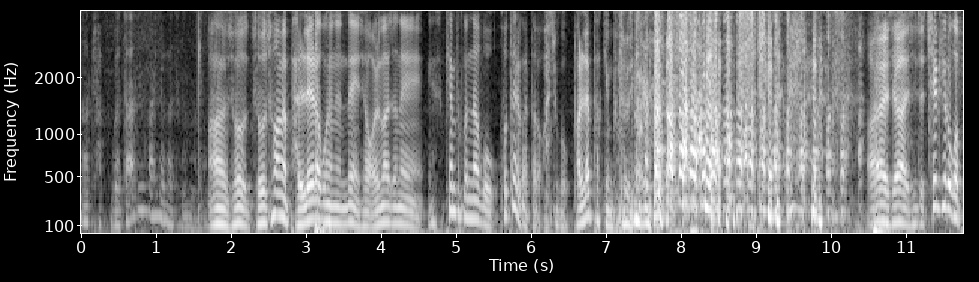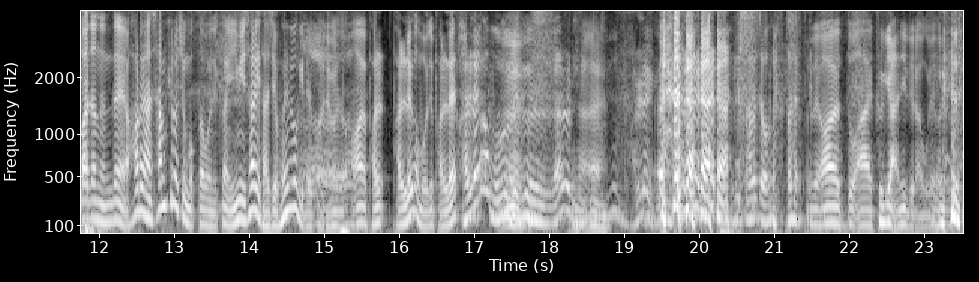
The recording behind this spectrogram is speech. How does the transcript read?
나 자꾸 왜 다른 발레 같은 거? 아, 저, 저 처음에 발레라고 했는데 제가 얼마 전에 캠프 끝나고 호텔 갔다 와가지고 발레 파킹부터 생각해서 아, 제가 진짜 7kg가 빠졌는데 하루에 한 3kg씩 먹다 보니까 이미 살이 다시 회복이 됐거든요. 그래서 아, 발, 발레가 뭐지? 발레? 발레가 뭐? 네. 그, 나는 네. 발레. 다르죠. 근데 아, 또 아, 그게 아니더라고요. 그래서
